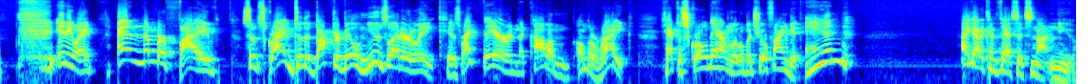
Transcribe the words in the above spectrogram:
anyway, and number five, subscribe to the Dr. Bill newsletter link is right there in the column on the right. You have to scroll down a little, but you'll find it. And I got to confess, it's not new.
